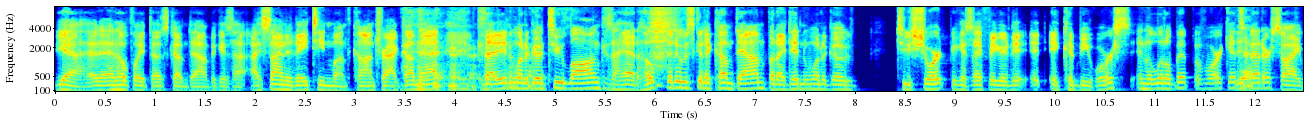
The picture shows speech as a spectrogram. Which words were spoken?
Yeah, and, and, hopefully it does come down because I, I signed an 18 month contract on that because I didn't want to go too long because I had hope that it was going to come down, but I didn't want to go too short because I figured it, it, it could be worse in a little bit before it gets yeah. better. So I,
